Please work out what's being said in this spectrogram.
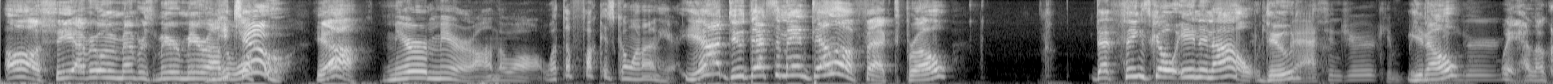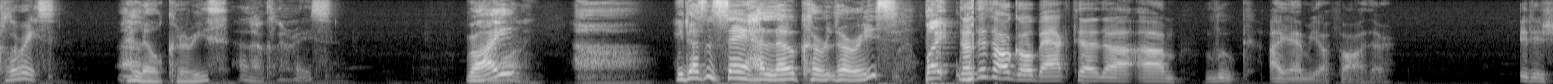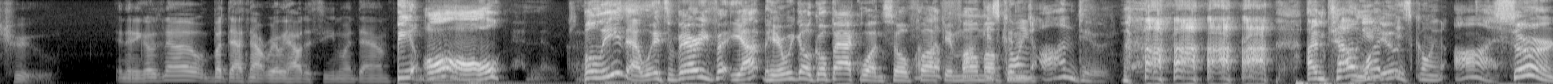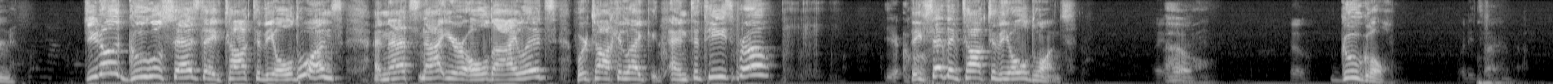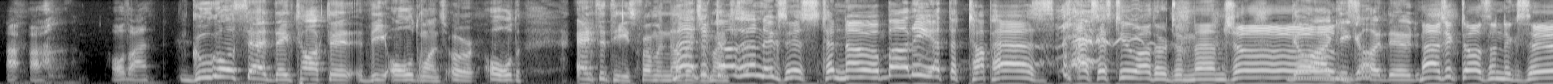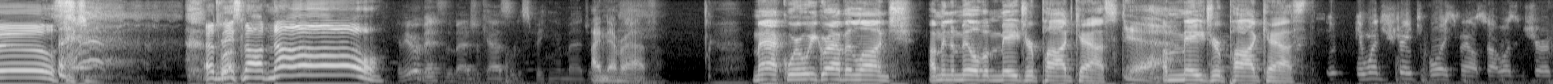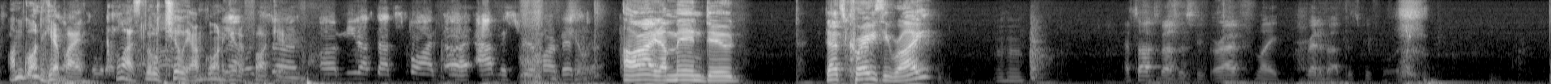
Oh, see, everyone remembers mirror, mirror on Me the Wall. Me too. Yeah. Mirror, mirror on the wall. What the fuck is going on here? Yeah, dude, that's the Mandela effect, bro. That things go in and out, dude. Passenger can You know? Finger. Wait, hello, Clarice. Hello, Clarice. Hello, Clarice. Right? He doesn't say hello, Clarice. But Does this all go back to the um, Luke, I am your father? It is true. And then he goes, no, but that's not really how the scene went down. we all believe that. It's very, fa- yep, here we go. Go back one. So What fucking the fuck Momo is going enjoy- on, dude? I'm telling What you, dude. is going on? CERN. Do you know that Google says they've talked to the old ones, and that's not your old eyelids? We're talking like entities, bro. They've said they've talked to the old ones. Oh, Who? Google. What are you talking about? uh, hold on. Google said they've talked to the old ones or old entities from another dimension. Magic dimension. doesn't exist, and nobody at the top has access to other dimensions. Go on, keep going, dude. Magic doesn't exist. At least not now. Have you ever been to the Magic Castle? Speaking of magic. I never have. Mac, where are we grabbing lunch? I'm in the middle of a major podcast. Yeah. A major podcast. It went straight to voicemail, so I wasn't sure. If I'm going to get my. Come on, it's a little chilly. I'm going to get a fucking. uh, meet at that spot, uh, atmosphere Mar Vista. All right, I'm in, dude. That's crazy, right? I've talked about this before. Or I've like read about this before.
